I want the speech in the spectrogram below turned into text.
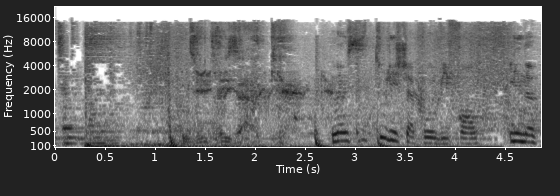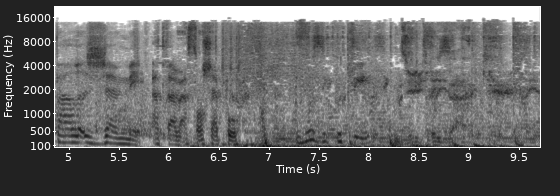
Du Trisac. Même si tous les chapeaux lui font, il ne parle jamais à travers son chapeau. Vous écoutez Du Trisac.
